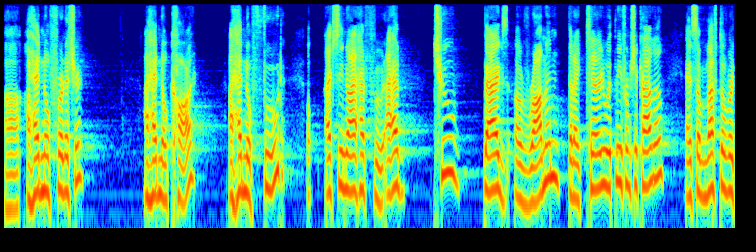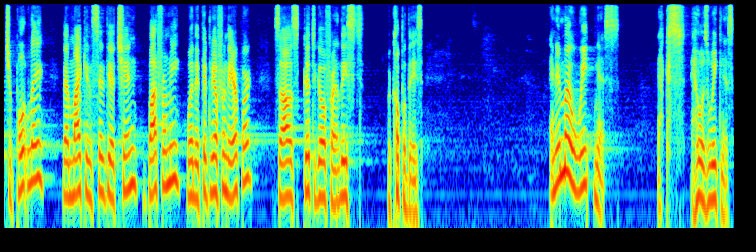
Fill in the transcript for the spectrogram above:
Uh, I had no furniture. I had no car. I had no food. Oh, actually, no, I had food. I had two bags of ramen that I carried with me from Chicago and some leftover Chipotle that Mike and Cynthia Chin bought for me when they picked me up from the airport. So I was good to go for at least a couple days. And in my weakness, it was weakness,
